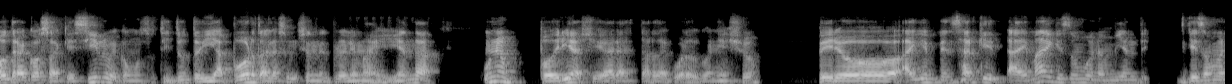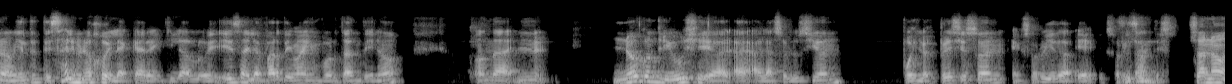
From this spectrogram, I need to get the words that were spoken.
otra cosa que sirve como sustituto y aporta a la solución del problema de vivienda, uno podría llegar a estar de acuerdo con ello, pero hay que pensar que además de que son buen ambiente, que son buen ambiente, te sale un ojo de la cara alquilarlo. Esa es la parte más importante, ¿no? Onda, no, contribuye a, la solución, pues los precios son eh, exorbitantes. Ya no,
